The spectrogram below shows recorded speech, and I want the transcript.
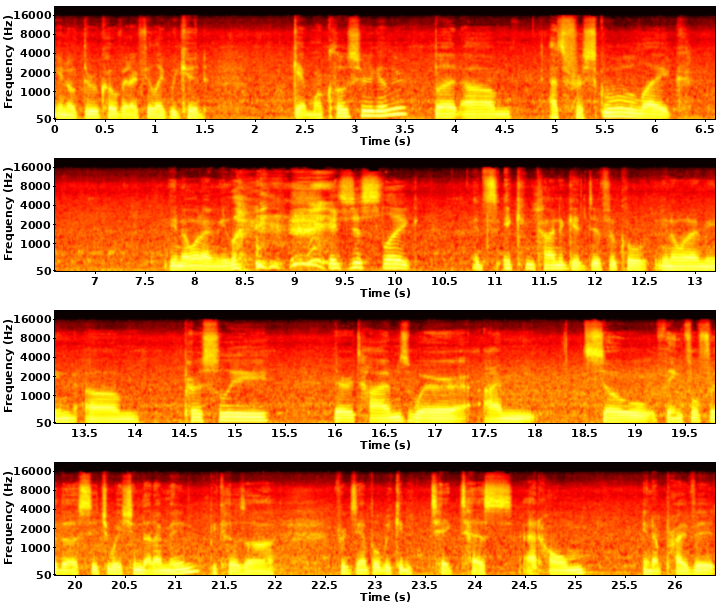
you know through covid i feel like we could get more closer together. But um as for school like you know what i mean? Like it's just like it's it can kind of get difficult you know what i mean? Um personally there are times where i'm so thankful for the situation that i'm in because uh for example we can take tests at home in a private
